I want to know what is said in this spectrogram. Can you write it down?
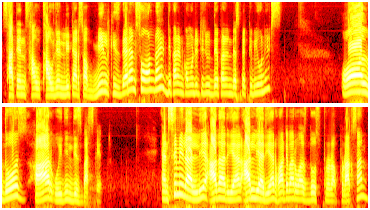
certain thousand liters of milk is there and so on right different commodities with different respective units. All those are within this basket and similarly other year earlier year whatever was those produ production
